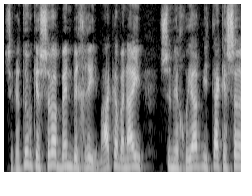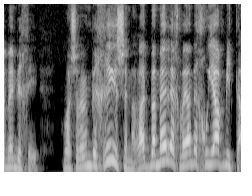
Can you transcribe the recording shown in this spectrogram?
שכתוב כשבע בן בכרי, מה הכוונה היא שמחויב מיתה כשבע בן בכרי? כמו שבע בן בכרי שמרד במלך והיה מחויב מיתה.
